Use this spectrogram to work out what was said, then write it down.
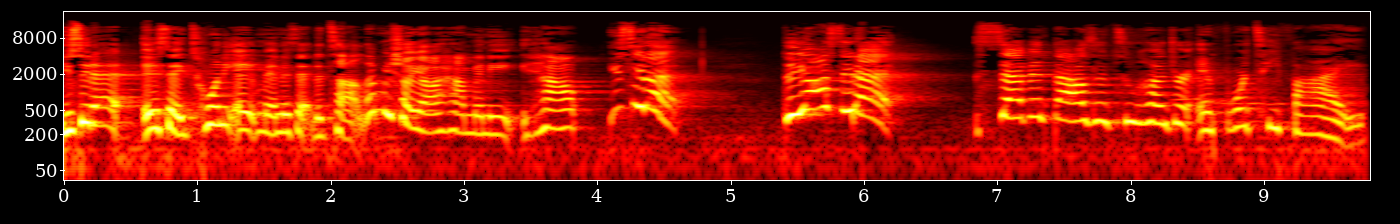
You see that? It say 28 minutes at the top. Let me show y'all how many, how, you see that? Do y'all see that? 7,245.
